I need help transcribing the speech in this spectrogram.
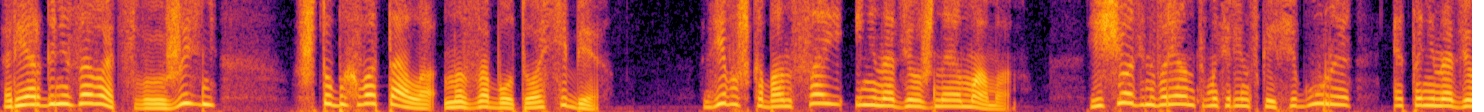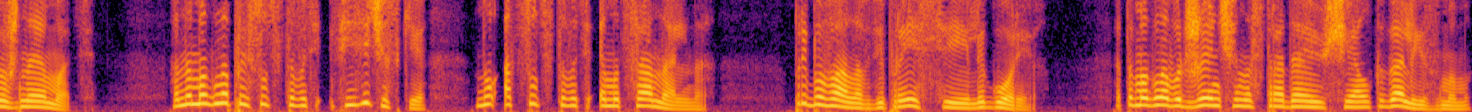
реорганизовать свою жизнь, чтобы хватало на заботу о себе. Девушка-бонсай и ненадежная мама. Еще один вариант материнской фигуры – это ненадежная мать. Она могла присутствовать физически, но отсутствовать эмоционально. Пребывала в депрессии или горе. Это могла быть женщина, страдающая алкоголизмом.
